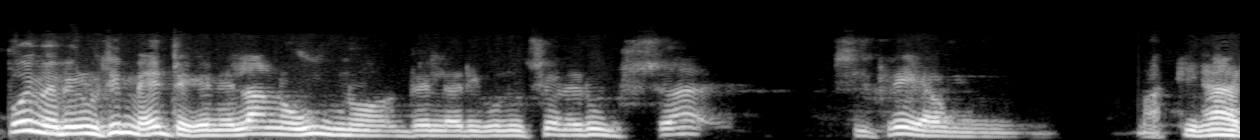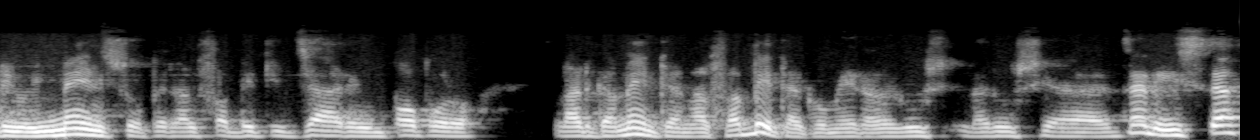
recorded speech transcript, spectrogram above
Poi mi è venuto in mente che nell'anno 1 della rivoluzione russa si crea un macchinario immenso per alfabetizzare un popolo largamente analfabeta come era la, Rus la Russia zarista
